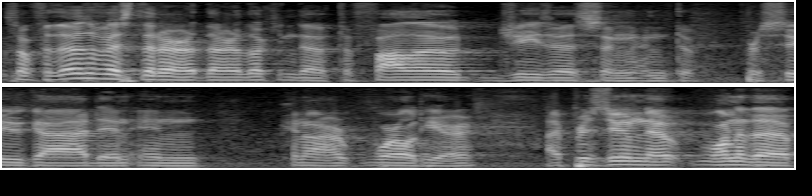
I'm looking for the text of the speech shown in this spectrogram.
so for those of us that are that are looking to, to follow Jesus and, and to pursue God in, in in our world here, I presume that one of the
